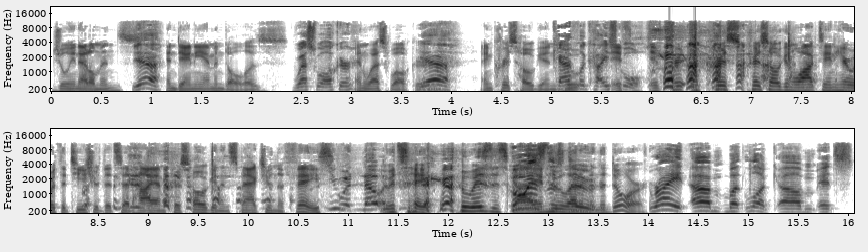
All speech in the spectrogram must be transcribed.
Julian Edelman's Yeah. and Danny Amendola's Wes Welker. and Wes Welker Yeah. and Chris Hogan. who- Catholic high if- school. If, Chris, if Chris, Chris Hogan walked in here with a T-shirt that said "Hi, I'm Chris Hogan" and smacked you in the face, You would know. You would say, "Who is this guy is and who this let him in the door?" Right. Um, but look, um, it's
